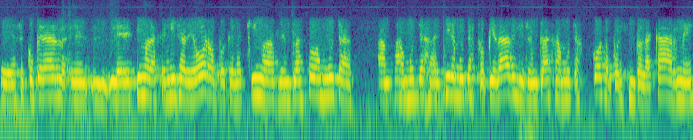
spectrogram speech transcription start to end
eh, recuperar, eh, le decimos la semilla de oro, porque la quinoa reemplazó a muchas, a, a muchas, tiene muchas propiedades y reemplaza muchas cosas, por ejemplo la carne,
